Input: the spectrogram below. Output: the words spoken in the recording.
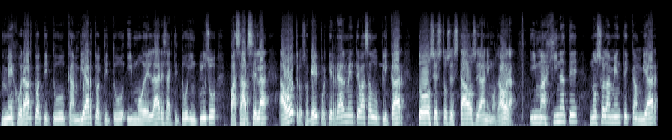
mejorar tu actitud, cambiar tu actitud y modelar esa actitud, incluso pasársela a otros, ¿ok? Porque realmente vas a duplicar todos estos estados de ánimos. Ahora, imagínate no solamente cambiar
